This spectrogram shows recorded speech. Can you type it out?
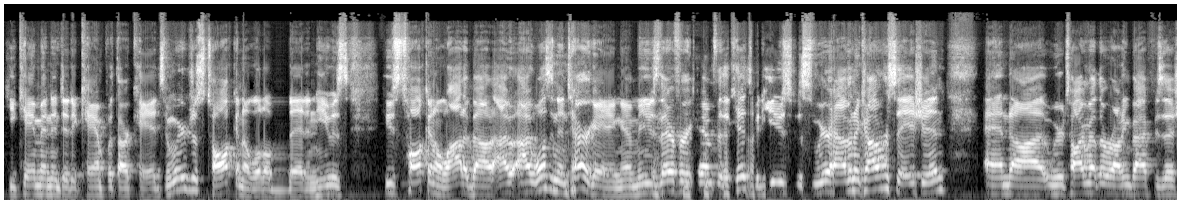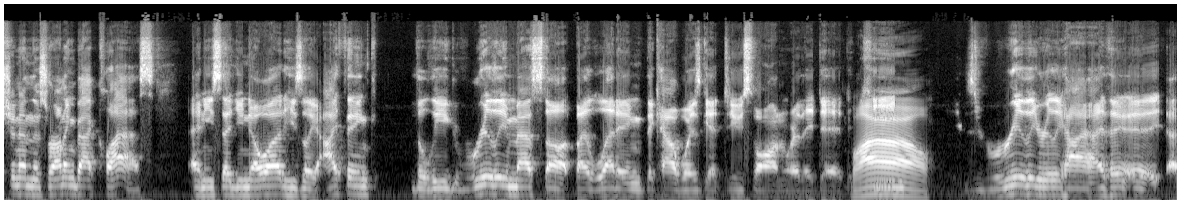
He came in and did a camp with our kids, and we were just talking a little bit. And he was he was talking a lot about. I, I wasn't interrogating him. He was there for a camp for the kids, but he was just we were having a conversation, and uh, we were talking about the running back position and this running back class. And he said, "You know what?" He's like, "I think the league really messed up by letting the Cowboys get Deuce Vaughn where they did." Wow. He, is really, really high. I think uh,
